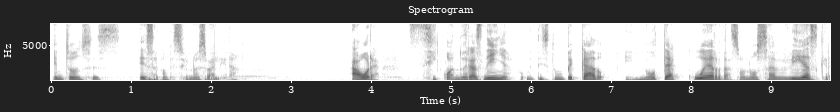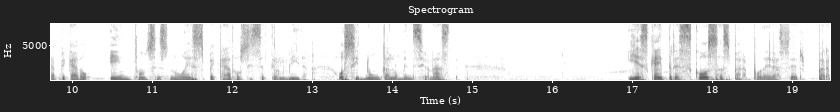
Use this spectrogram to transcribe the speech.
entonces esa confesión no es válida. Ahora, si cuando eras niña cometiste un pecado y no te acuerdas o no sabías que era pecado, entonces no es pecado si se te olvida o si nunca lo mencionaste. Y es que hay tres cosas para poder hacer, para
